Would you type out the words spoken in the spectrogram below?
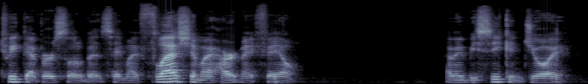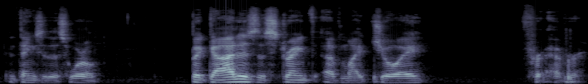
tweak that verse a little bit. Say, My flesh and my heart may fail. I may be seeking joy in things of this world, but God is the strength of my joy forever.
